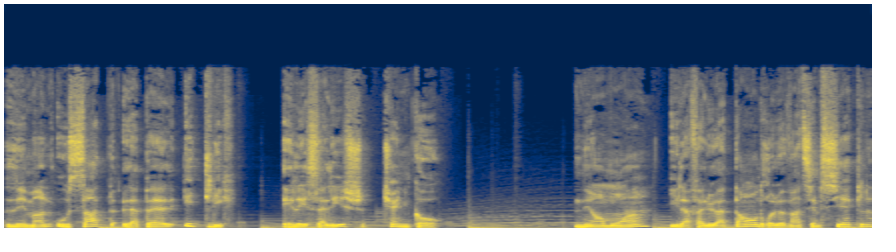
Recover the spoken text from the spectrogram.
Les Man-Ousat l'appellent Itlik et les Salish Chenko. Néanmoins, il a fallu attendre le XXe siècle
